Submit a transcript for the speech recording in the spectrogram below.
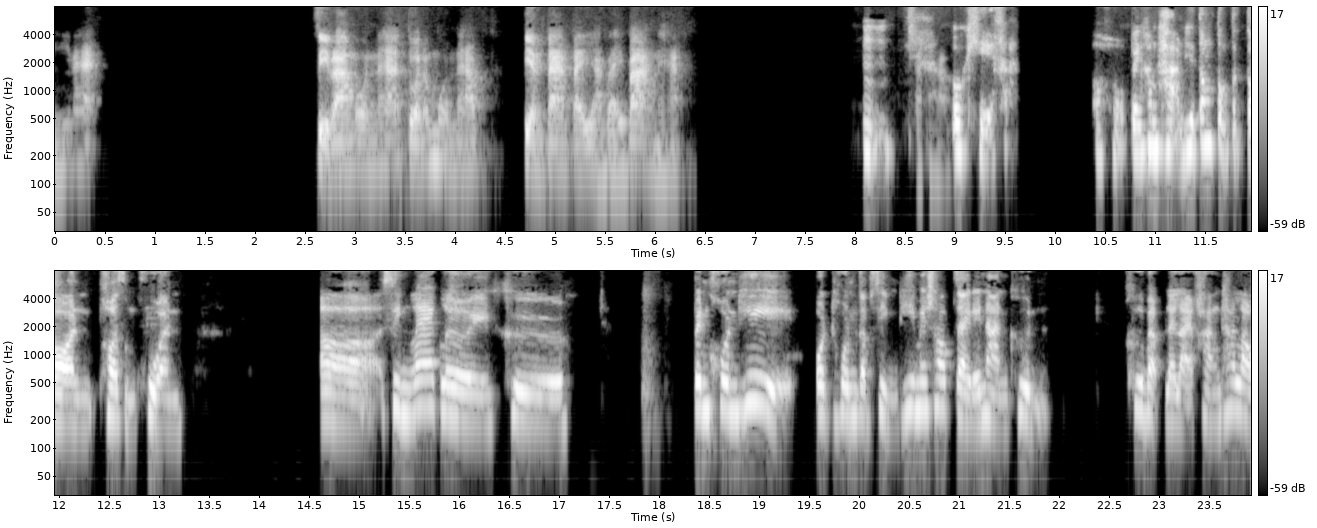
นี้นะฮะสีรามนนะฮะตัวน้ำมนต์นะครับ เปลี่ยนแปลงไปอย่างไรบ้างนะฮะอืมนะครับโอเคค่ะโอ้โหเป็นคำถามที่ต้องตกตะกอนพอสมควร เอ่อสิ่งแรกเลยคือ เป็นคนที่อดทนกับสิ่งที่ไม่ชอบใจได้นานขึ้น คือแบบหลาย ๆ ครั้งถ้าเรา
